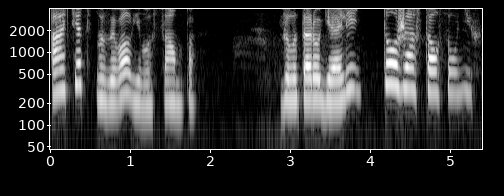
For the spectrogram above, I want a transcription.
а отец называл его Сампа. Золоторогий олень тоже остался у них.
